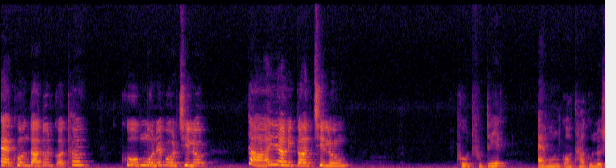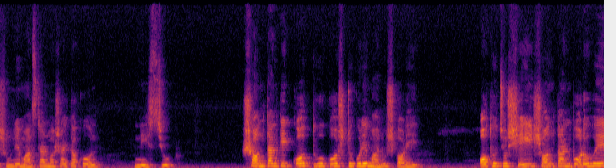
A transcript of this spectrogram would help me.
এখন দাদুর কথা খুব মনে পড়ছিল, তাই আমি কাঁদছিলুম। ফুটফুটের এমন কথাগুলো শুনে মাস্টার মশাই তখন নিশ্চুপ। সন্তানকে কত কষ্ট করে মানুষ করে। অথচ সেই সন্তান বড় হয়ে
